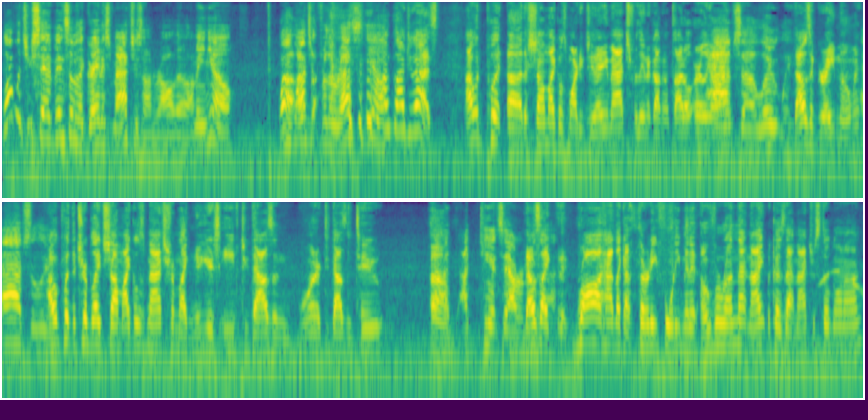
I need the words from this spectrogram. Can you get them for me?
What would you say have been some of the greatest matches on Raw, though? I mean, you know, well. you watch I'm, it for the rest. You know, I'm glad you asked. I would put uh, the Shawn Michaels Marty Jannetty match for the Intercontinental title early on. absolutely, That was a great moment. absolutely. I would put the Triple H Shawn Michaels match from like New Year's Eve 2001 or 2002. I, Um, I can't say I remember. that was like that. Raw had like a 30 40 minute overrun that night because that match was still going on.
